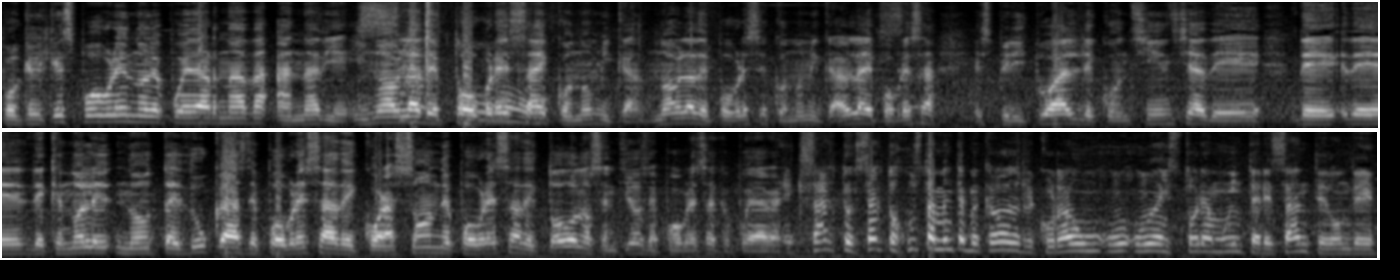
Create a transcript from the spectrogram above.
porque el que es pobre no le puede dar nada a nadie. Y no habla de pobreza económica, no habla de pobreza económica, habla de pobreza espiritual, de conciencia, de, de, de- de que no, le, no te educas, de pobreza de corazón, de pobreza de todos los sentidos de pobreza que puede haber. Exacto, exacto. Justamente me acabo de recordar un- un- una historia muy interesante donde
